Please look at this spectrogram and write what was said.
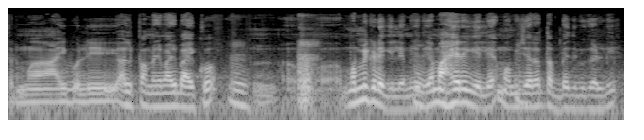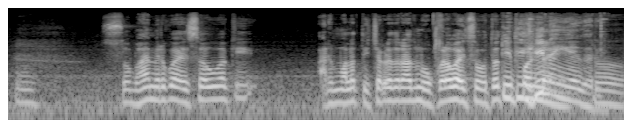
तर मग आई बोलली अल्पा म्हणजे माझी बायको मम्मीकडे गेली म्हणजे माहेरी गेली आहे मम्मी जरा तब्येत बिघडली. सो भाई मेरे को ऐसा हुआ की अरे मला तिच्याकडे जर आज मोकळं व्हायचं होतं ती पण. नाही. आहे घरी. हो.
